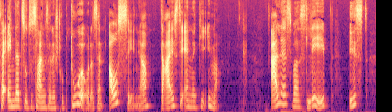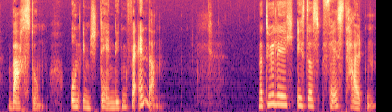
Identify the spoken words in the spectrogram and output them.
verändert sozusagen seine Struktur oder sein Aussehen. Ja? Da ist die Energie immer. Alles, was lebt, ist Wachstum und im ständigen Verändern. Natürlich ist das Festhalten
